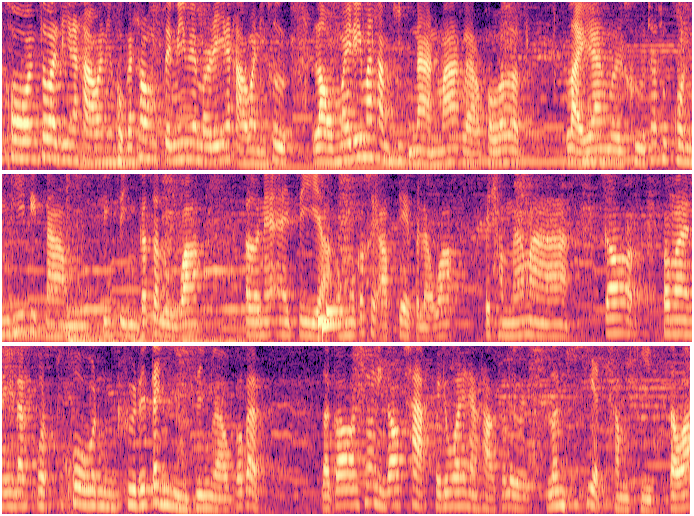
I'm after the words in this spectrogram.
ุกคนสวัสดีนะคะ วันนี้ผมก็ช่อง j e m m y Memory นะคะ วันนี้คือเราไม่ได้มาทำคลิปนานมากแล้ว เพราะว่าแบบหลายอย่างเลยคือถ้าทุกคนที่ติดตามจริง ๆ ก็จะรู้ว่าเออในไอจีอะโอโมก็เคยอัปเดตไปแล้วว่า ไปทำหน้ามา ก็ประมาณนี้นะทุกคนคือได้แต่งหญิงจริงแล้วก็แบบแล้วก็ช่วงนี้ก็พักไปด้วยนะคะ ก็เลยเริ่มขี้เกียจทำคลิป แต่ว่า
